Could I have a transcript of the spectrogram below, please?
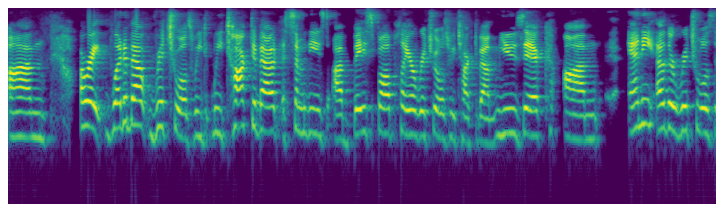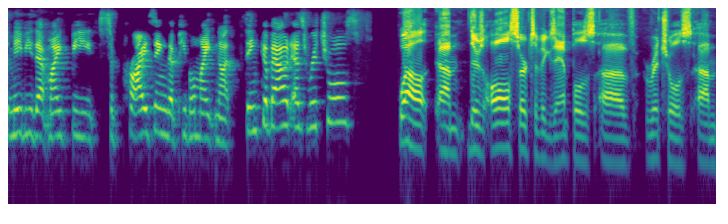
Um, all right. What about rituals? We we talked about some of these uh, baseball player rituals. We talked about music. Um, any other rituals that maybe that might be surprising that people might not think about as rituals? Well, um, there's all sorts of examples of rituals, um,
